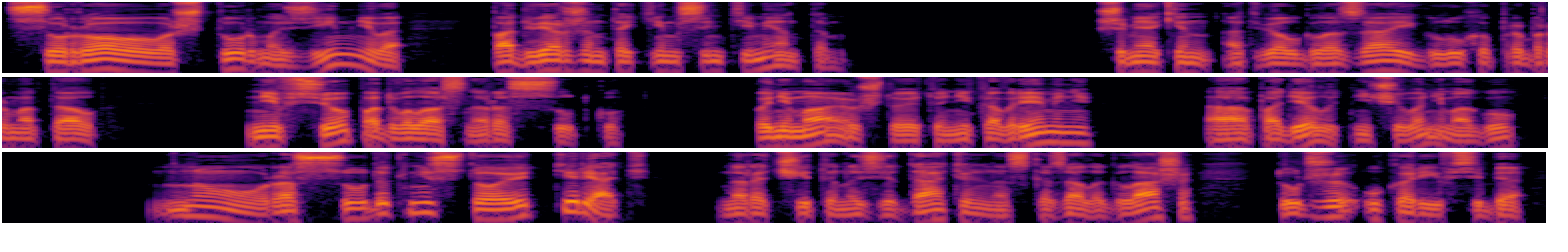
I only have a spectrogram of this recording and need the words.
сурового штурма Зимнего подвержен таким сантиментам. Шемякин отвел глаза и глухо пробормотал. Не все подвластно рассудку. Понимаю, что это не ко времени, а поделать ничего не могу. Ну, рассудок не стоит терять, нарочито назидательно сказала Глаша, тут же укорив себя —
